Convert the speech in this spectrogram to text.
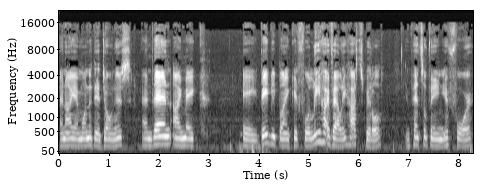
and I am one of their donors. And then I make a baby blanket for Lehigh Valley Hospital in Pennsylvania for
